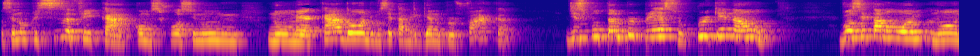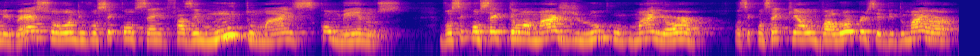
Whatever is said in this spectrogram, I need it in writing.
Você não precisa ficar como se fosse num, num mercado onde você está brigando por faca, disputando por preço. Por que não? Você está num, num universo onde você consegue fazer muito mais com menos. Você consegue ter uma margem de lucro maior. Você consegue criar um valor percebido maior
